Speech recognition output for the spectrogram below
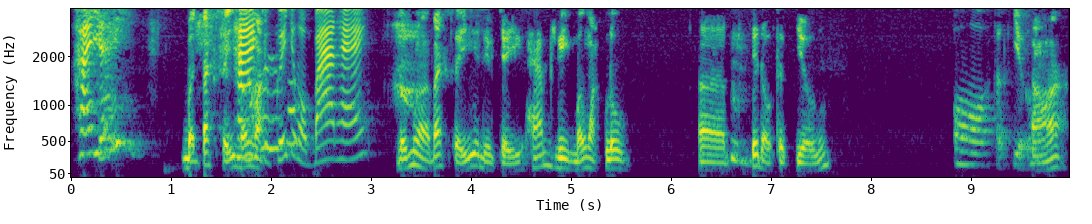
Hay vậy? Bệnh bác sĩ mở Hai mặt chục ký trong vòng 3 tháng. đúng rồi bác sĩ điều trị khám ghi mở mặt luôn. Ờ, chế độ thực dưỡng ồ thật dưỡng đó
